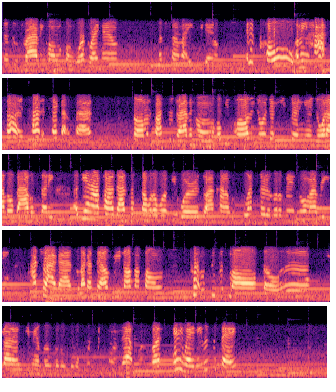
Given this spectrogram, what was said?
back. I'm driving home from work right now. Let me turn my AC down. It is cold. I mean, hot. Sorry, it's hot as heck outside. So I'm in the process of driving home. I hope you all enjoyed your Easter and you enjoyed our little Bible study. Again, I apologize if I stumbled over a few words or I kind of flustered a little bit during my reading. I try, guys, but like I said, I was reading off my phone. The print was super small, so uh, you gotta give me a little, little, little break on that one. But anyway, needless to say,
